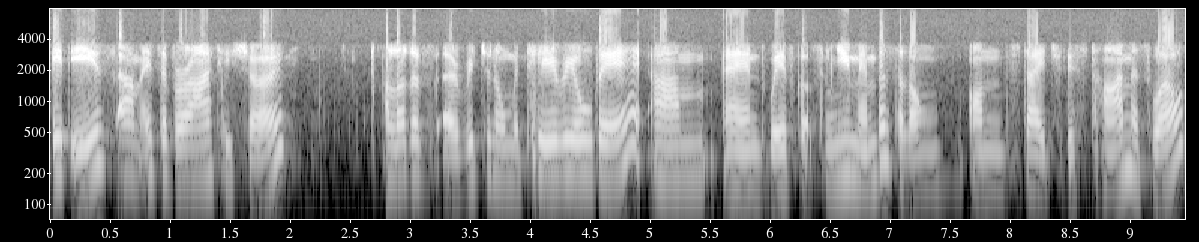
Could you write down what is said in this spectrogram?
It is. Um, it's a variety show. A lot of original material there, um, and we've got some new members along on stage this time as well,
